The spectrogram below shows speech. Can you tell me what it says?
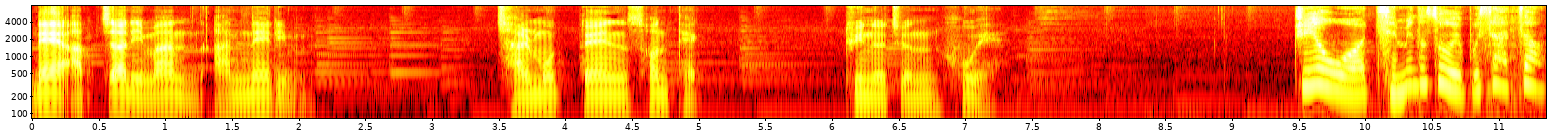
내앞자리만안내림잘못된선택뒤늦은후 회。 只有我前面的座位不下降，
